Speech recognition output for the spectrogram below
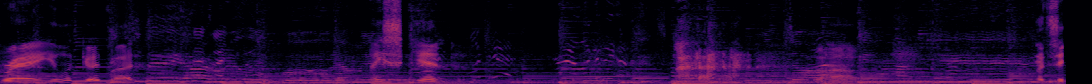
Gray, you look good, bud. Nice skin. Wow. Let's see.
